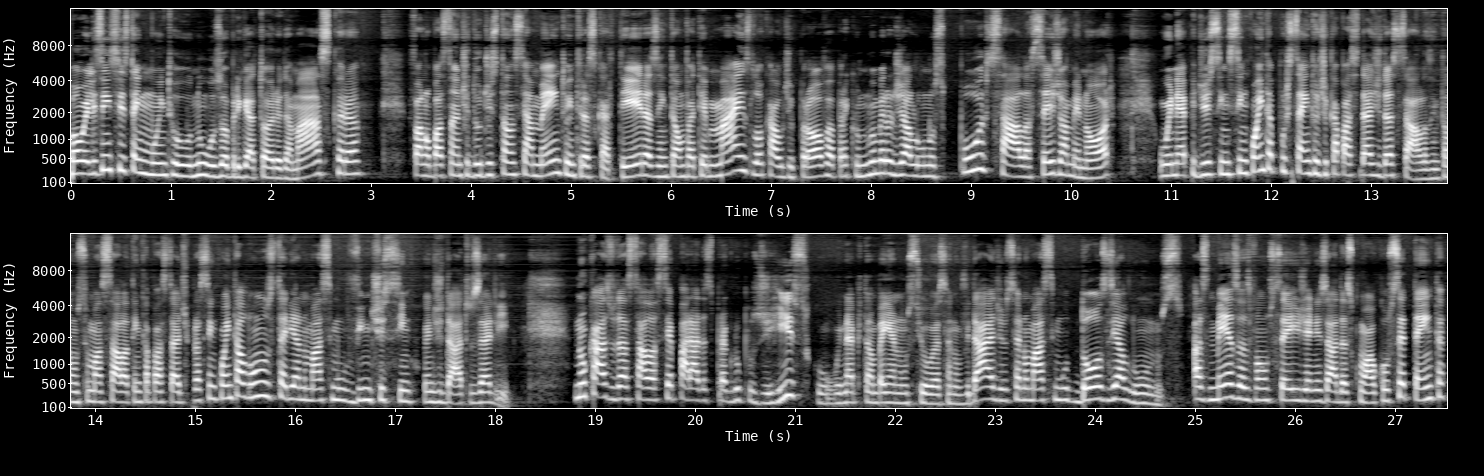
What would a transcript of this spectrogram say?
Bom, eles insistem muito no uso obrigatório da máscara, falam bastante do distanciamento entre as carteiras, então vai ter mais local de prova para que o número de alunos por sala seja menor. O INEP disse em 50% de capacidade das salas, então se uma sala tem capacidade para 50 alunos, teria no máximo 25 candidatos ali. No caso das salas separadas para grupos de risco, o INEP também anunciou essa novidade, vai ser no máximo 12 alunos. As mesas vão ser higienizadas com álcool 70,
